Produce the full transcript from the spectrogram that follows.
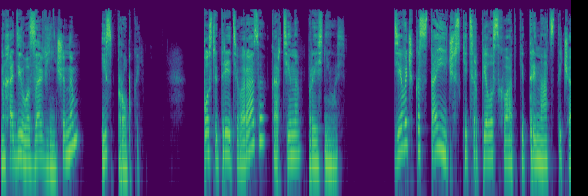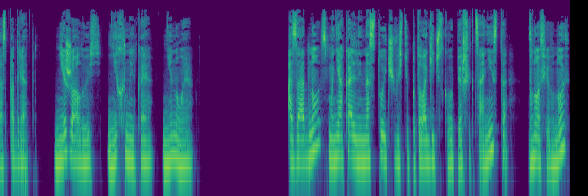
находила завинченным и с пробкой. После третьего раза картина прояснилась. Девочка стоически терпела схватки тринадцатый час подряд, не жалуясь, не хныкая, не ноя а заодно с маниакальной настойчивостью патологического перфекциониста вновь и вновь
